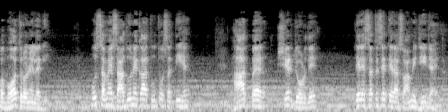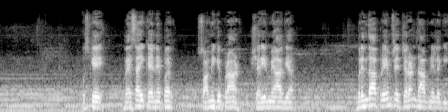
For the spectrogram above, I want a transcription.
वह बहुत रोने लगी। उस समय साधु ने कहा, तू तो सती है। हाथ, पैर, शिर जोड़ दे। तेरे सत्य से तेरा स्वामी जी जाएगा। उसके वैसा ही कहने पर स्वामी के प्राण शरीर में आ गया। वृंदा प्रेम से चरण दाबने लगी।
